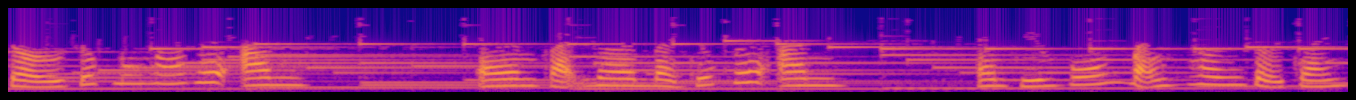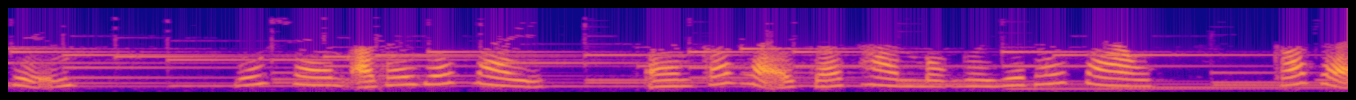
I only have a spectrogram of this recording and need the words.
sự rất muốn nói với anh, em phải lên bàn trước với anh, em chỉ muốn bản thân tự trải nghiệm, muốn xem ở thế giới này, em có thể trở thành một người như thế nào, có thể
